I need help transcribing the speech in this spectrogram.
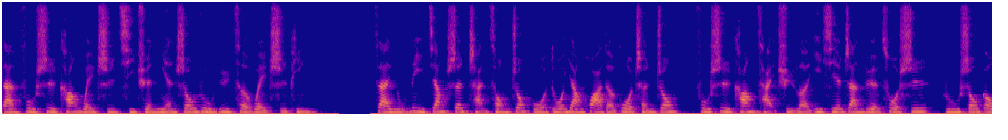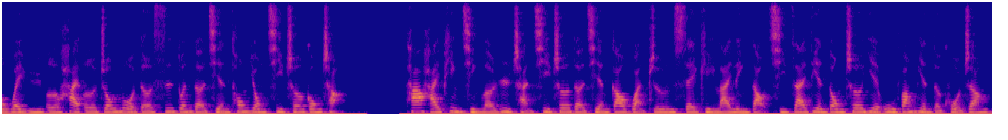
但富士康维持其全年收入预测为持平。在努力将生产从中国多样化的过程中，富士康采取了一些战略措施，如收购位于俄亥俄州洛德斯敦的前通用汽车工厂。他还聘请了日产汽车的前高管 Jun Saki 来领导其在电动车业务方面的扩张。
